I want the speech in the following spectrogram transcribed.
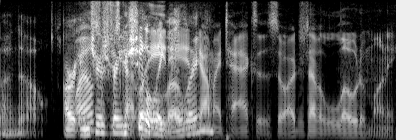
Oh, no. Are Well, interest just rates got should've really paid low right got now? my taxes, so I just have a load of money.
